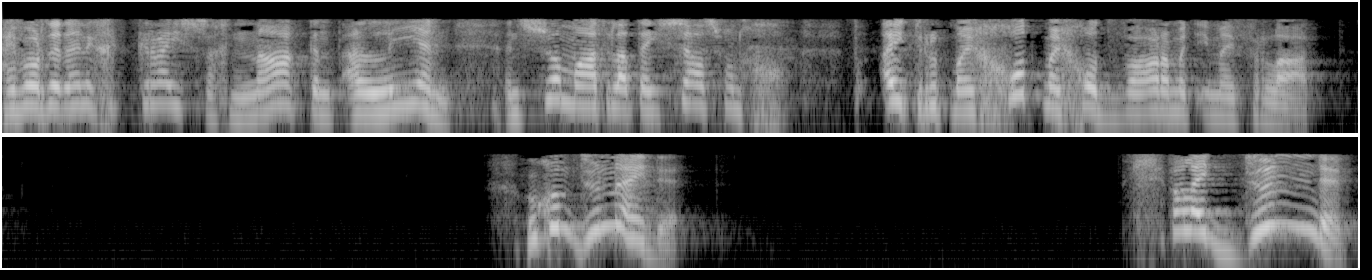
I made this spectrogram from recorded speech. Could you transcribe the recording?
Hy word uiteindelik gekruisig, nakend, alleen, in so 'n mate dat hy selfs van God uitroep, "My God, my God, waarom het U my verlaat?" Hoekom doen hy dit? Wel hy doen dit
